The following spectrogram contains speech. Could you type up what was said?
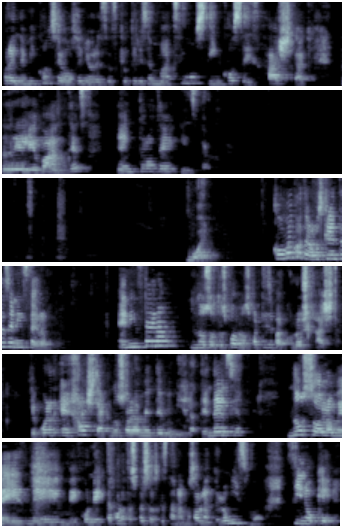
Por ende, mi consejo, señores, es que utilicen máximo 5 o 6 hashtags relevantes dentro de Instagram. Bueno, ¿cómo encontramos clientes en Instagram? En Instagram nosotros podemos participar con los hashtags. Recuerden, el hashtag no solamente me mide la tendencia, no solo me, me, conecta con otras personas que estamos hablando de lo mismo, sino que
